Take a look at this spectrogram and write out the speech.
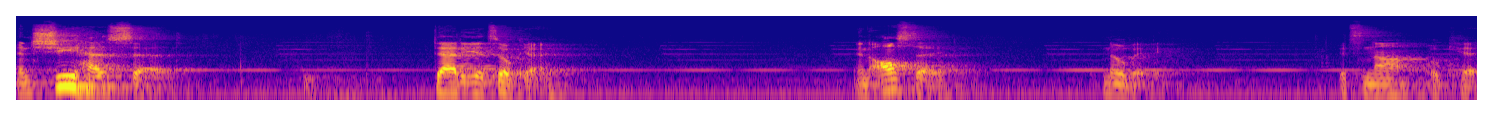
And she has said, Daddy, it's okay. And I'll say, No, baby, it's not okay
